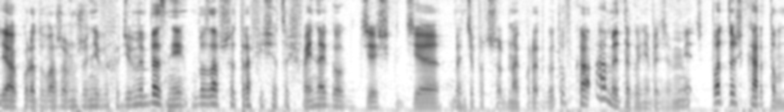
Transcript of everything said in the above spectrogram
Ja akurat uważam, że nie wychodzimy bez niej, bo zawsze trafi się coś fajnego gdzieś, gdzie będzie potrzebna akurat gotówka, a my tego nie będziemy mieć. Płatność kartą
